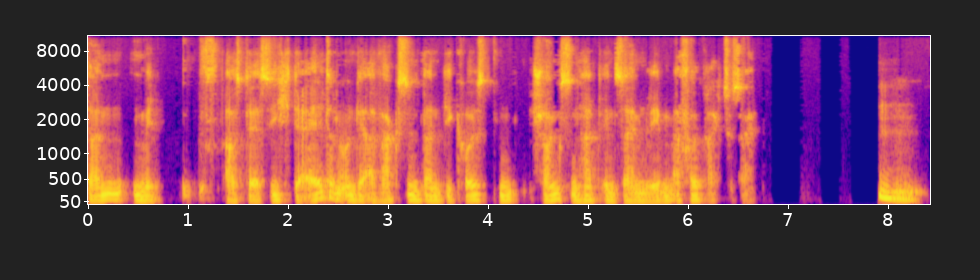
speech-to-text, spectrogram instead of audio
dann mit aus der Sicht der Eltern und der Erwachsenen dann die größten Chancen hat, in seinem Leben erfolgreich zu sein. Mhm.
